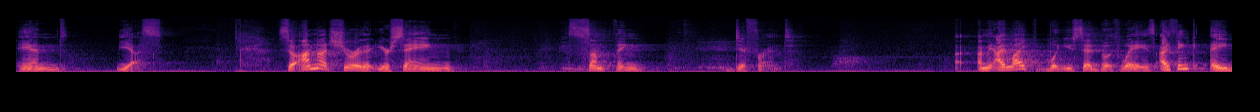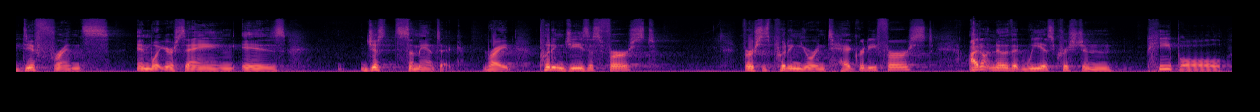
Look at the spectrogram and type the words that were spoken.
And yes. So I'm not sure that you're saying something different. I mean, I like what you said both ways. I think a difference in what you're saying is just semantic, right? Putting Jesus first versus putting your integrity first. I don't know that we as Christian people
